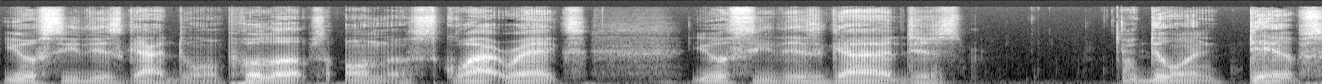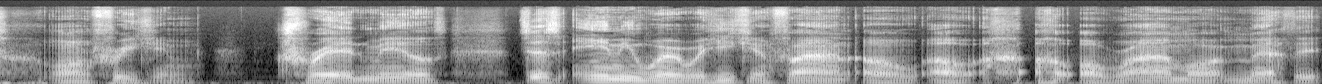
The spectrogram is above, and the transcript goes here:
You'll see this guy doing pull-ups on the squat racks. You'll see this guy just doing dips on freaking treadmills, just anywhere where he can find a, a, a, rhyme or a method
